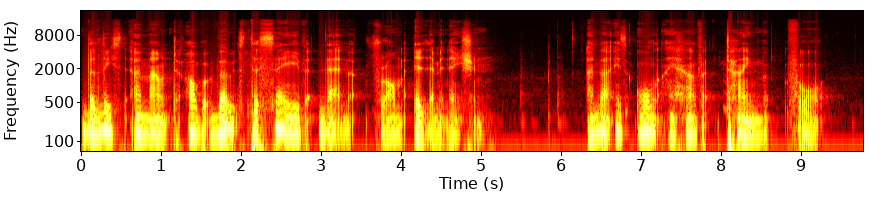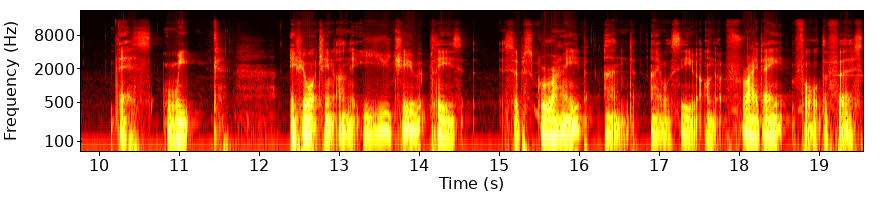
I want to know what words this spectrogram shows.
the least amount of votes to save them from elimination. And that is all I have time for this week. If you're watching on YouTube, please subscribe, and I will see you on Friday for the first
